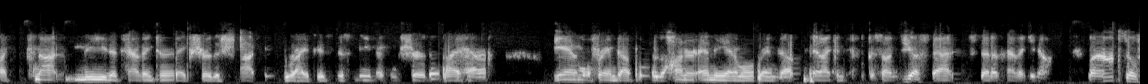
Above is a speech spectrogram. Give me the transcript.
like it's not me that's having to make sure the shot is right. It's just me making sure that I have the animal framed up or the hunter and the animal framed up, and I can focus on just that instead of having you know. But it still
